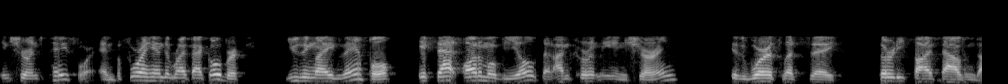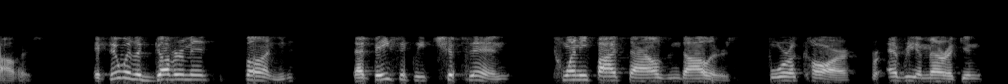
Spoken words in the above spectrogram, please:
insurance pays for. And before I hand it right back over, using my example, if that automobile that I'm currently insuring is worth, let's say, $35,000, if there was a government fund that basically chips in $25,000 for a car for every American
